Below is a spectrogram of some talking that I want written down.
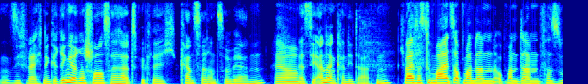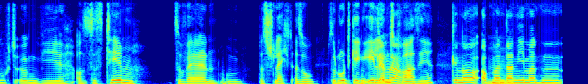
sie vielleicht eine geringere Chance hat, wirklich Kanzlerin zu werden, Ja. als die anderen Kandidaten. Ich weiß, was du meinst, ob man dann, ob man dann versucht, irgendwie aus System zu wählen, um das schlecht, also zur Not gegen Elend Genau. quasi. Genau, ob man Mhm. dann jemanden,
